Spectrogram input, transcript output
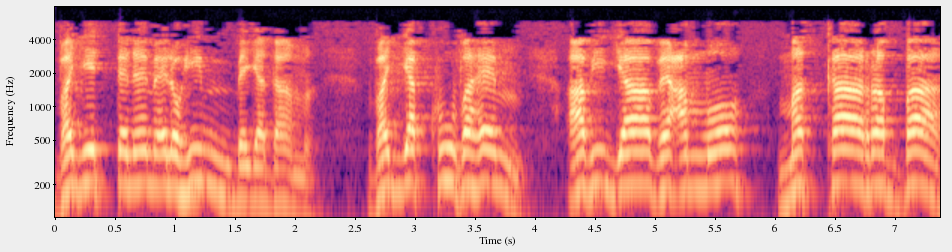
ויתנם אלוהים בידם, ויכו בהם אביה ועמו מכה רבה,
